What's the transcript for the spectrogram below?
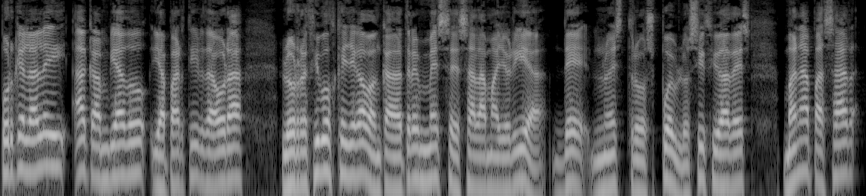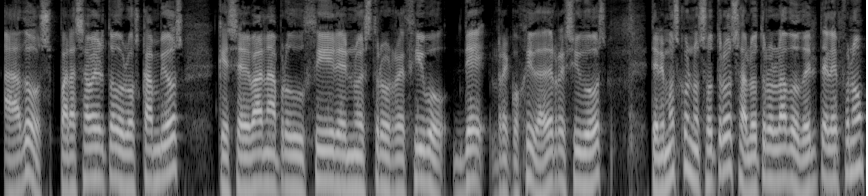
porque la ley ha cambiado y a partir de ahora los recibos que llegaban cada tres meses a la mayoría de nuestros pueblos y ciudades van a pasar a dos. Para saber todos los cambios que se van a producir en nuestro recibo de recogida de residuos, tenemos con nosotros al otro lado del teléfono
